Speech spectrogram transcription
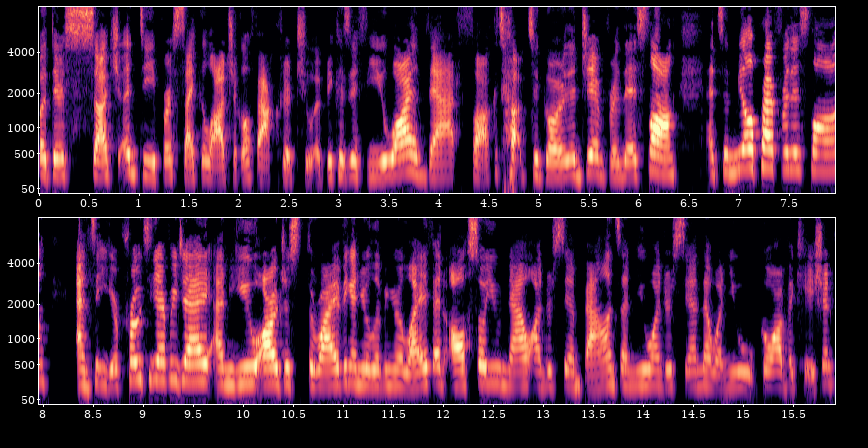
But there's such a deeper psychological factor to it because if you are that fucked up to go to the gym for this long and to meal prep for this long and to eat your protein every day and you are just thriving and you're living your life and also you now understand balance and you understand that when you go on vacation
